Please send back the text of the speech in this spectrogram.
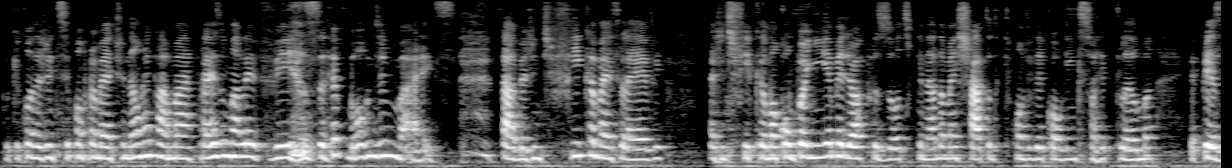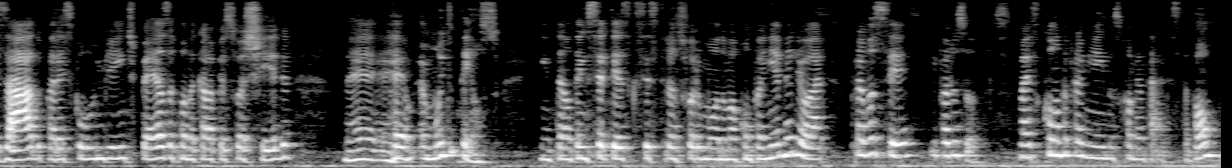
Porque quando a gente se compromete a não reclamar, traz uma leveza, é bom demais. Sabe? A gente fica mais leve, a gente fica uma companhia melhor para os outros, porque nada mais chato do que conviver com alguém que só reclama. É pesado, parece que o ambiente pesa quando aquela pessoa chega, né? É, é muito tenso. Então, tenho certeza que você se transformou numa companhia melhor para você e para os outros. Mas conta para mim aí nos comentários, tá bom?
